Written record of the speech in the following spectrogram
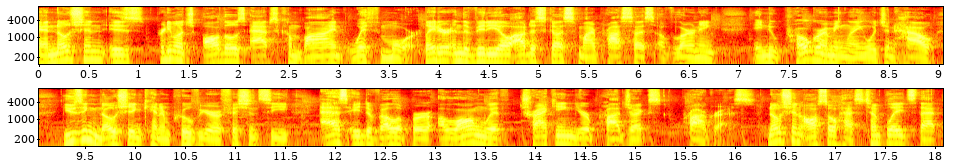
and Notion is pretty much all those apps combined with more. Later in the video, I'll discuss my process of learning a new programming language and how using Notion can improve your efficiency as a developer along with tracking your project's progress. Notion also has templates that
